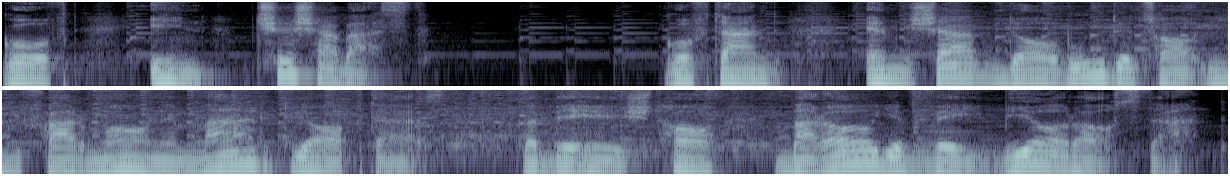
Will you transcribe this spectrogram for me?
گفت این چه شب است؟ گفتند امشب داوود تایی فرمان مرگ یافته است و بهشت ها برای وی بیاراستند.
